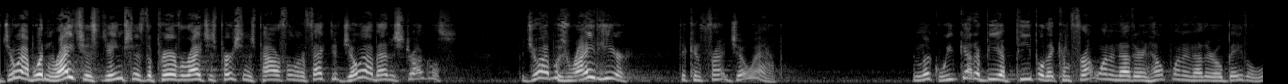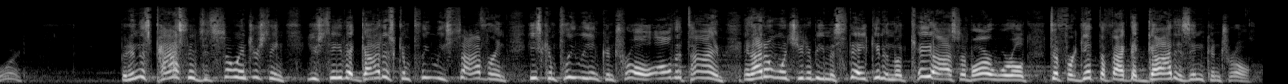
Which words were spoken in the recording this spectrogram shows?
Joab wasn't righteous. James says the prayer of a righteous person is powerful and effective. Joab had his struggles. But Joab was right here to confront Joab. And look, we've got to be a people that confront one another and help one another obey the Lord. But in this passage, it's so interesting. You see that God is completely sovereign. He's completely in control all the time. And I don't want you to be mistaken in the chaos of our world to forget the fact that God is in control.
